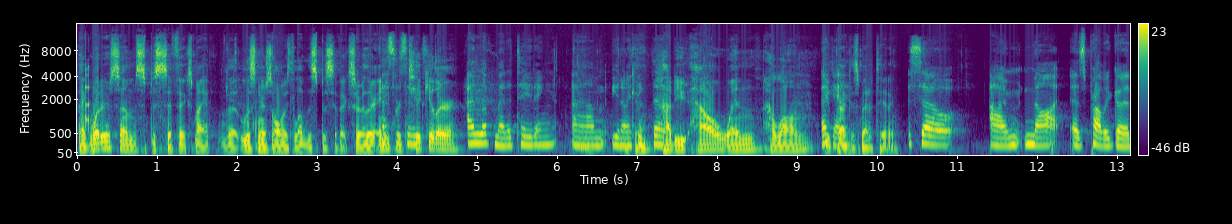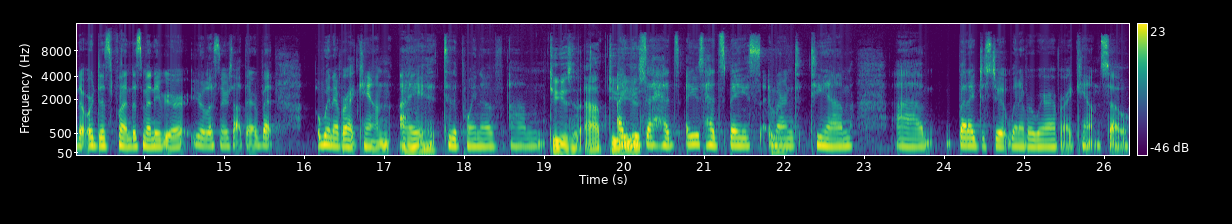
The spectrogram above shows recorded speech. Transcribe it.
Like what are some specifics? My the listeners always love the specifics. So are there any Specifics. particular I love meditating. Um, you know, I think that how do you how when how long do you practice meditating? So I'm not as probably good or disciplined as many of your your listeners out there, but whenever I can, I to the point of um, do you use an app? Do you I use use a head I use Headspace. I learned TM, um, but I just do it whenever wherever I can. So.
